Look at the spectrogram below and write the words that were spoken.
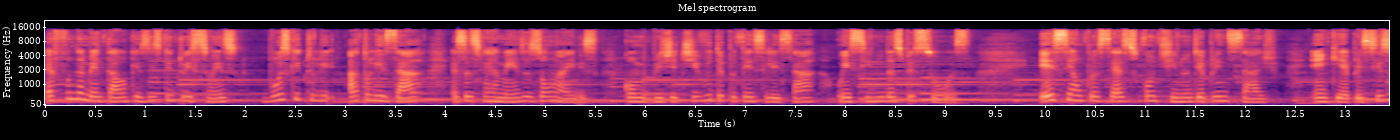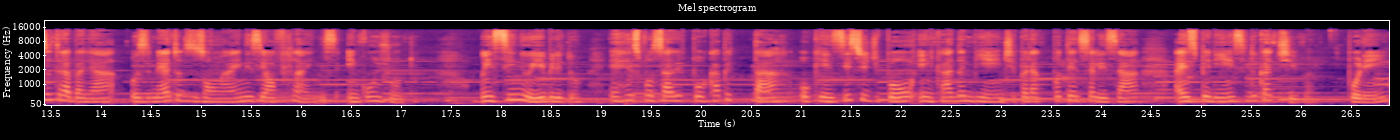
é fundamental que as instituições busquem atualizar essas ferramentas online com o objetivo de potencializar o ensino das pessoas. Esse é um processo contínuo de aprendizagem em que é preciso trabalhar os métodos online e offline em conjunto. O ensino híbrido é responsável por captar o que existe de bom em cada ambiente para potencializar a experiência educativa. Porém,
